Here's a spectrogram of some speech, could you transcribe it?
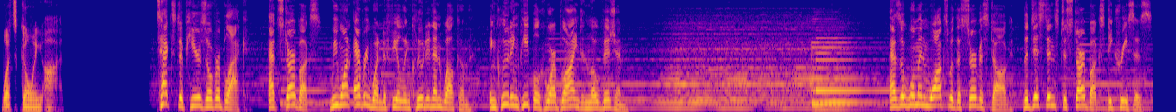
what's going on. Text appears over black. At Starbucks, we want everyone to feel included and welcome, including people who are blind and low vision. As a woman walks with a service dog, the distance to Starbucks decreases.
